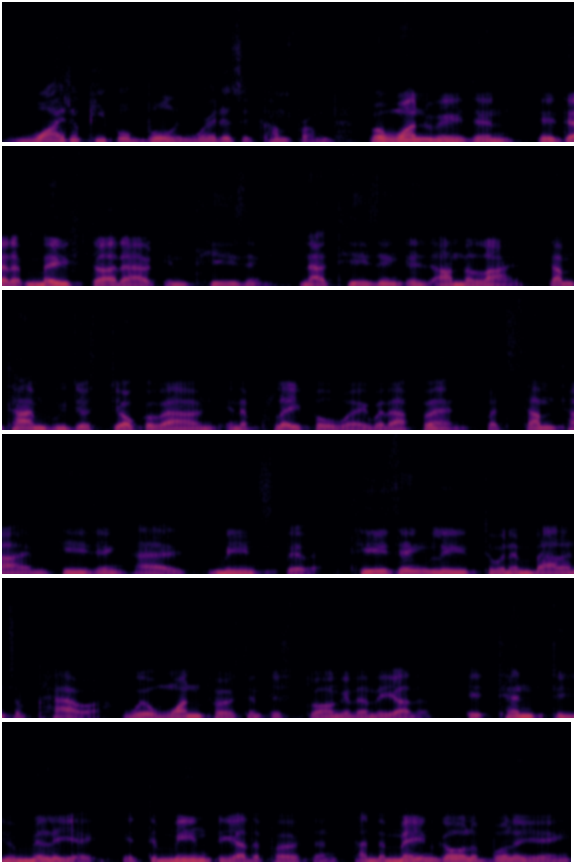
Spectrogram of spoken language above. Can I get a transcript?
Why do people bully? Where does it come from? Well, one reason is that it may start out in teasing. Now, teasing is on the line. Sometimes we just joke around in a playful way with our friends, but sometimes teasing has mean spirit. Teasing leads to an imbalance of power where one person is stronger than the other. It tends to humiliate, it demeans the other person. And the main goal of bullying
